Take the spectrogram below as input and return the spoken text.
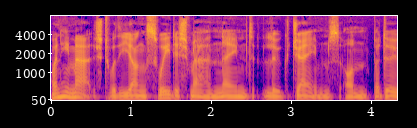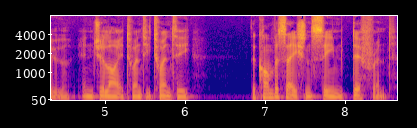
When he matched with a young Swedish man named Luke James on Badoo in July 2020, the conversation seemed different.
